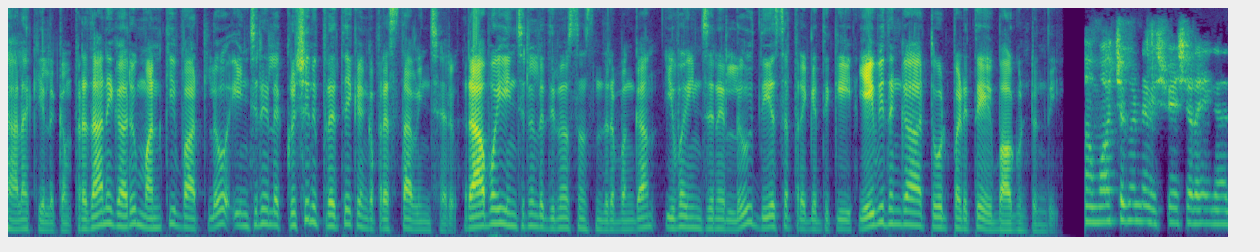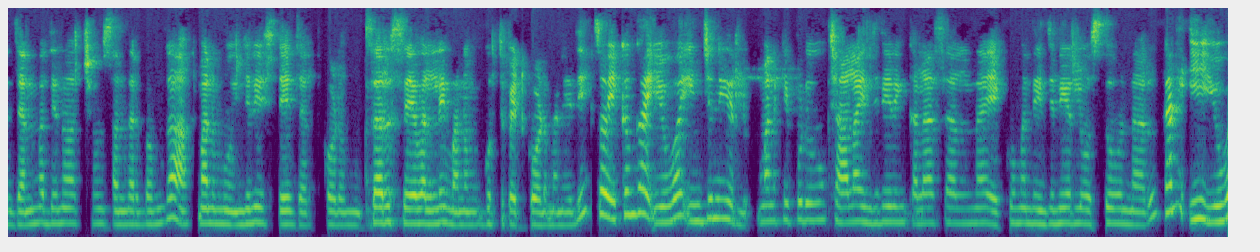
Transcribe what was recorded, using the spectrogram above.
చాలా కీలకం. ప్రధాని గారు మన్ కీ బాత్లో ఇంజనీర్ల కృషిని ప్రత్యేకంగా ప్రస్తావించారు. రాబోయే ఇంజనీర్ల దినోత్సవం సందర్భంగా యువ ఇంజనీర్లు దేశ ప్రగతికి ఏ విధంగా తోడ్పడితే బాగుంటుంది? మోచగుండ విశ్వేశ్వరయ్య గారి జన్మదినోత్సవం సందర్భంగా మనము ఇంజనీర్స్ డే జరుపుకోవడం సరు సేవల్ని మనం గుర్తు పెట్టుకోవడం అనేది. సో ఇకంగా యువ ఇంజనీర్లు మనకి ఇప్పుడు చాలా ఇంజనీరింగ్ కళాశాలన ఎక్కువ మంది ఇంజనీర్లు వస్తూ ఉన్నారు. కానీ ఈ యువ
